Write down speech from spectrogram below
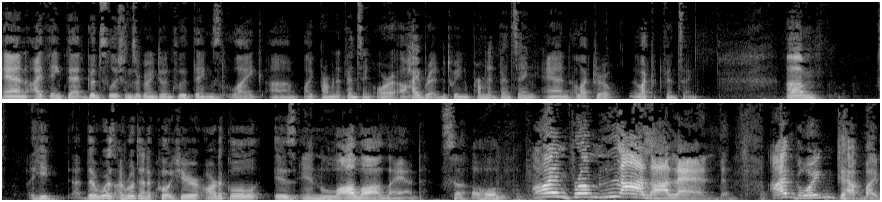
And I think that good solutions are going to include things like um, like permanent fencing or a hybrid between permanent fencing and electro electric fencing. Um, he there was I wrote down a quote here. Article is in La La Land. So I'm from La La Land. I'm going to have my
